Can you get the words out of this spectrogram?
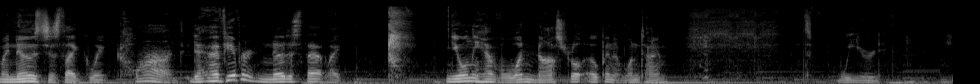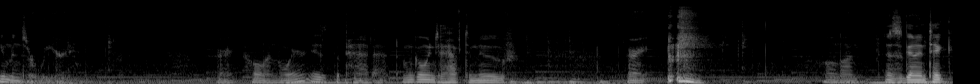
My nose just like went clogged. Have you ever noticed that? Like, you only have one nostril open at one time? It's weird. Humans are weird. Alright, hold on. Where is the pad at? I'm going to have to move. Alright. hold on. This is going to take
